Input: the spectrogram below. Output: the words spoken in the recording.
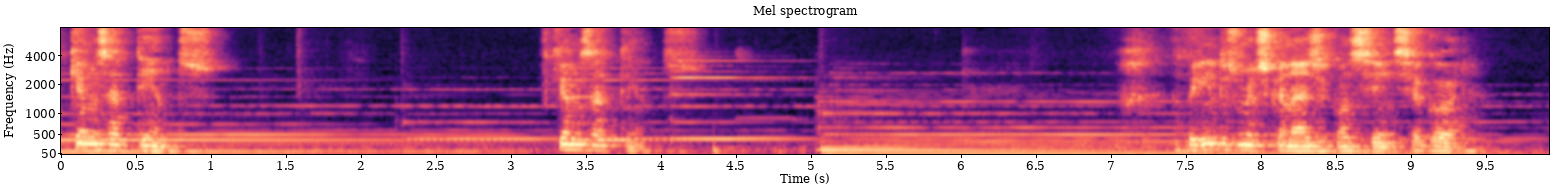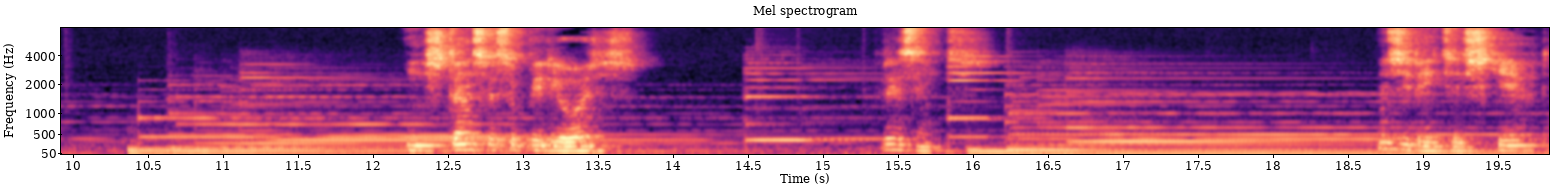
Fiquemos atentos. Fiquemos atentos. Abrindo os meus canais de consciência agora. Instâncias superiores presentes. À direita e esquerda.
